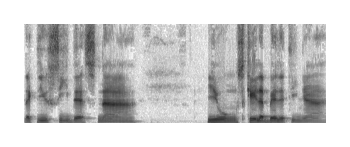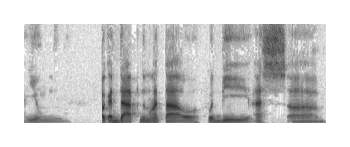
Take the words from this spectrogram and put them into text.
Like, do you see this na yung scalability niya, yung pag-adapt ng mga tao would be as um,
